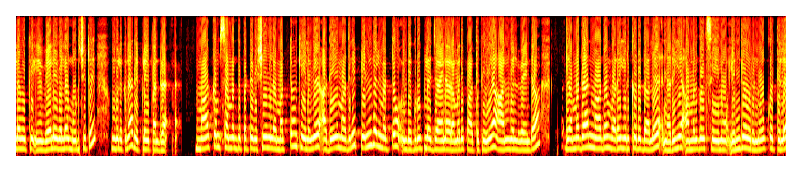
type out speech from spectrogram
அளவுக்கு என் வேலைகள்லாம் முடிச்சுட்டு உங்களுக்கு நான் ரிப்ளை பண்ணுறேன் மார்க்கம் சம்மந்தப்பட்ட விஷயங்களை மட்டும் கேளுங்க. அதே மாதிரி பெண்கள் மட்டும் இந்த குரூப்ல ஜாயின் ஆகிற மாதிரி பார்த்துக்குங்க. ஆண்கள் வேண்டாம். ரமதான் மாதம் வர இருக்கிறதால நிறைய அமல்கள் செய்யணும் என்ற ஒரு நோக்கத்தில்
